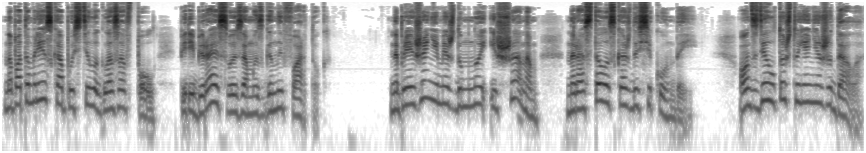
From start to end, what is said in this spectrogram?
но потом резко опустила глаза в пол, перебирая свой замызганный фартук. Напряжение между мной и Шаном нарастало с каждой секундой. Он сделал то, что я не ожидала,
